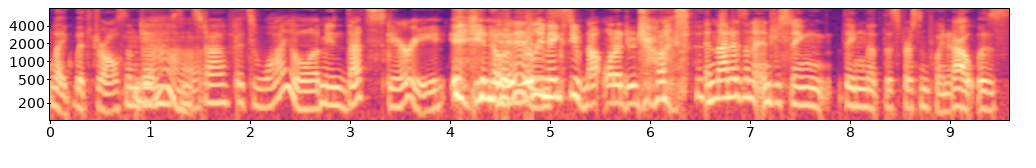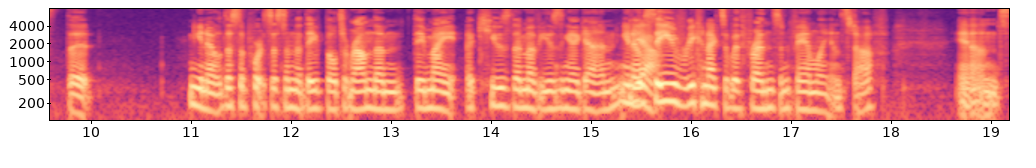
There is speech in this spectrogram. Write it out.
like withdrawal symptoms Yeah, and stuff. It's wild. I mean, that's scary. you know, It it, really makes you not want to do drugs. and that is an interesting thing that this person pointed out was that you know the support system that they've built around them they might accuse them of using again you know Yeah. say you've reconnected with friends and family and stuff and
